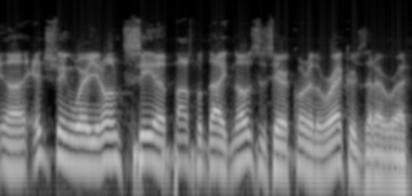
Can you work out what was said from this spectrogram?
uh, interesting where you don't see a possible diagnosis here, according to the records that I read.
